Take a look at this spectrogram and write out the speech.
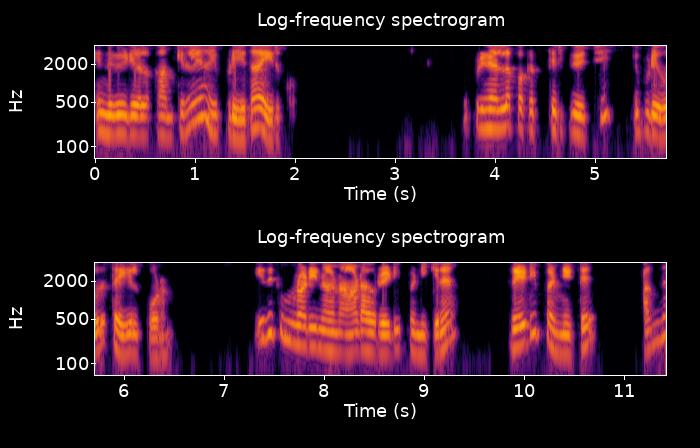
இந்த வீடியோவில் காமிக்கிறேன் இப்படி தான் இருக்கும். இப்படி நல்ல பக்கத்து திருப்பி வச்சு இப்படி ஒரு தையல் போடணும். இதுக்கு முன்னாடி நான் நாடாவை ரெடி பண்ணிக்கிறேன். ரெடி பண்ணிவிட்டு அந்த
